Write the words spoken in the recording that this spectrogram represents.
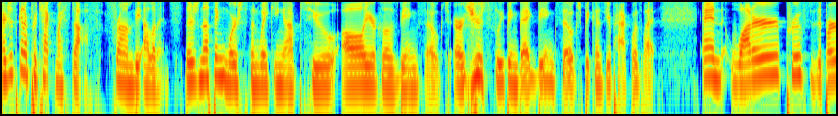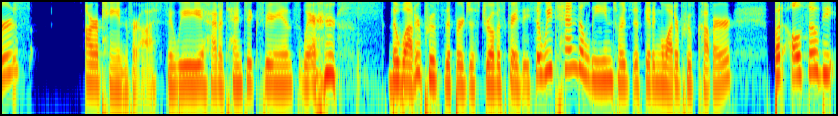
are just going to protect my stuff from the elements. There's nothing worse than waking up to all your clothes being soaked or your sleeping bag being soaked because your pack was wet. And waterproof zippers are a pain for us. So we had a tent experience where the waterproof zipper just drove us crazy. So we tend to lean towards just getting a waterproof cover. But also, the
